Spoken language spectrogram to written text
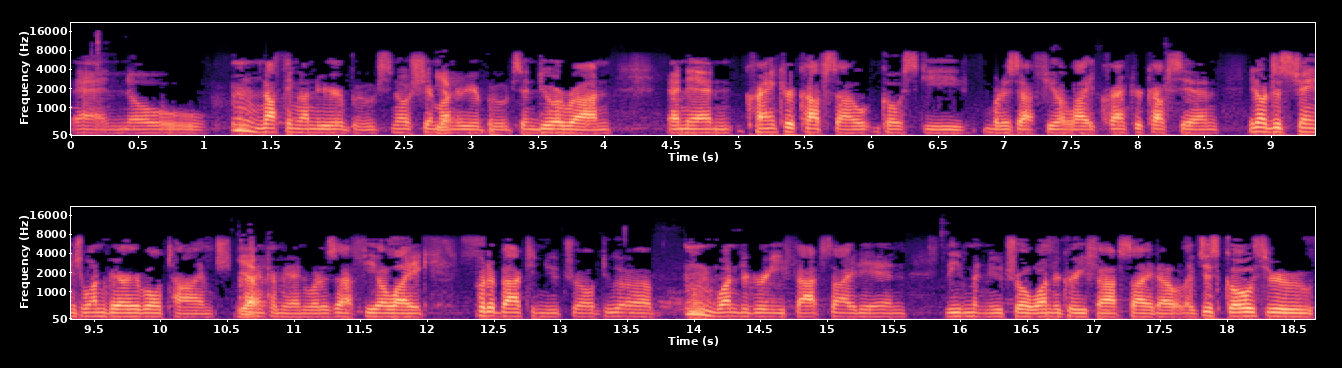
and no nothing under your boots, no shim Yep. under your boots, and do a run, and then crank your cuffs out, go ski. What does that feel like? Crank your cuffs in. You know, just change one variable at a time. Yep. Crank them in. What does that feel like? Put it back to neutral. Do a one degree fat side in. Leave them at neutral. One degree fat side out. Like just go through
